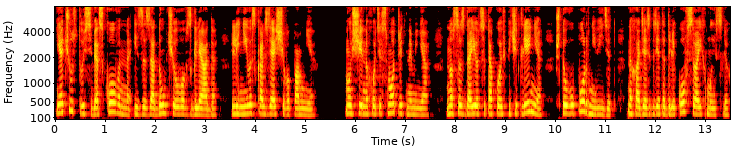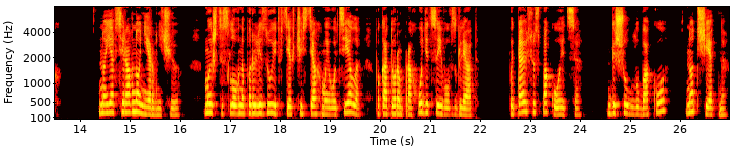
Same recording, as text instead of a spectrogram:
Я чувствую себя скованно из-за задумчивого взгляда, лениво скользящего по мне. Мужчина хоть и смотрит на меня, но создается такое впечатление, что в упор не видит, находясь где-то далеко в своих мыслях. Но я все равно нервничаю. Мышцы словно парализуют в тех частях моего тела, по которым проходится его взгляд. Пытаюсь успокоиться. Дышу глубоко, но тщетно.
